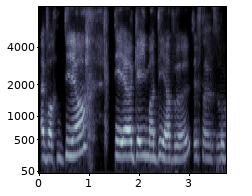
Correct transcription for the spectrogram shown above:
Einfach der, der Gamer der Welt. Ist halt so.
